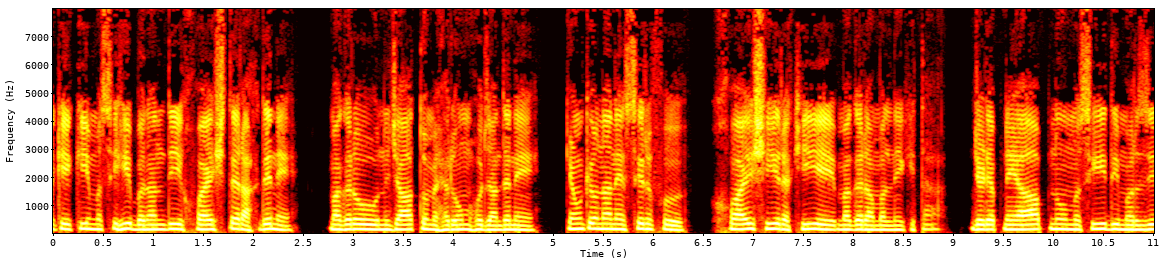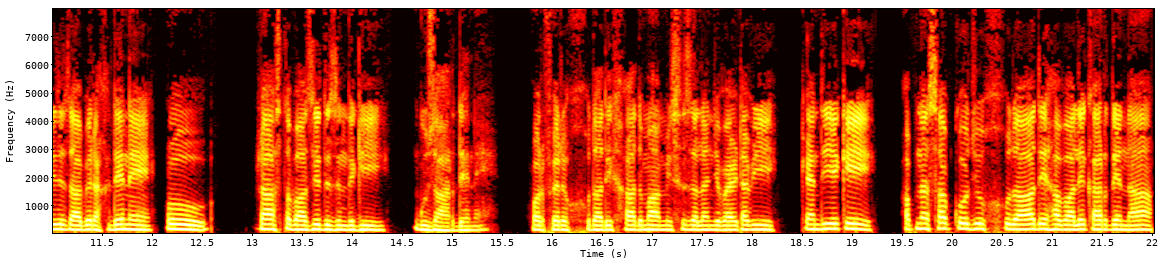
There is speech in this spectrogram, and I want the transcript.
ਹਕੀਕੀ ਮਸੀਹੀ ਬਣਨ ਦੀ ਖੁਆਇਸ਼ ਤੇ ਰੱਖਦੇ ਨੇ, ਮਗਰ ਉਹ ਨਜਾਤ ਤੋਂ ਮਹਿਰੂਮ ਹੋ ਜਾਂਦੇ ਨੇ, ਕਿਉਂਕਿ ਉਹਨਾਂ ਨੇ ਸਿਰਫ ਖੁਆਇਸ਼ ਹੀ ਰੱਖੀ ਏ, ਮਗਰ ਅਮਲ ਨਹੀਂ ਕੀਤਾ। ਜਿਹੜੇ ਆਪਣੇ ਆਪ ਨੂੰ ਮਸੀਹ ਦੀ ਮਰਜ਼ੀ ਦੇ ਤਾਬੇ ਰੱਖਦੇ ਨੇ, ਉਹ ਰਾਸਤਬਾਜ਼ੀ ਦੀ ਜ਼ਿੰਦਗੀ ਗੁਜ਼ਾਰਦੇ ਨੇ। ਔਰ ਫਿਰ ਖੁਦਾ ਦੀ ਖਾਦਮਾ ਮਿਸਿਸ ਅਲਨ ਜਵਾਈਟਾ ਵੀ ਕਹਿੰਦੀ ਹੈ ਕਿ ਆਪਣਾ ਸਭ ਕੁਝ ਖੁਦਾ ਦੇ ਹਵਾਲੇ ਕਰ ਦੇਣਾ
